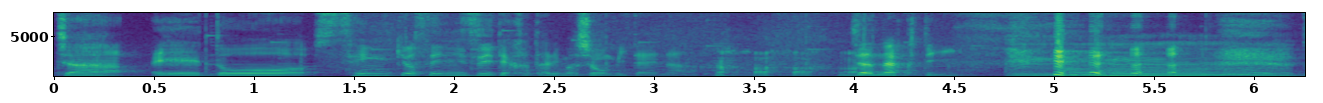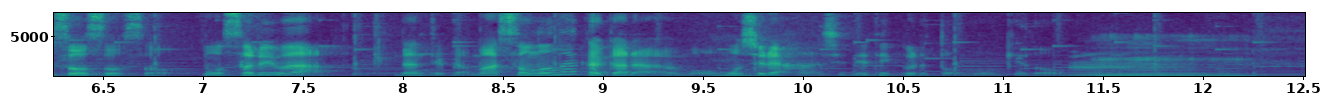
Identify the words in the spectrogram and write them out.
じゃあえっ、と選挙戦について語りましょうみたいな。じゃなくていい。うん。そうそうそう。もうそれはなんていうかまあその中からもう面白い話出てくると思うけど、ううんん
